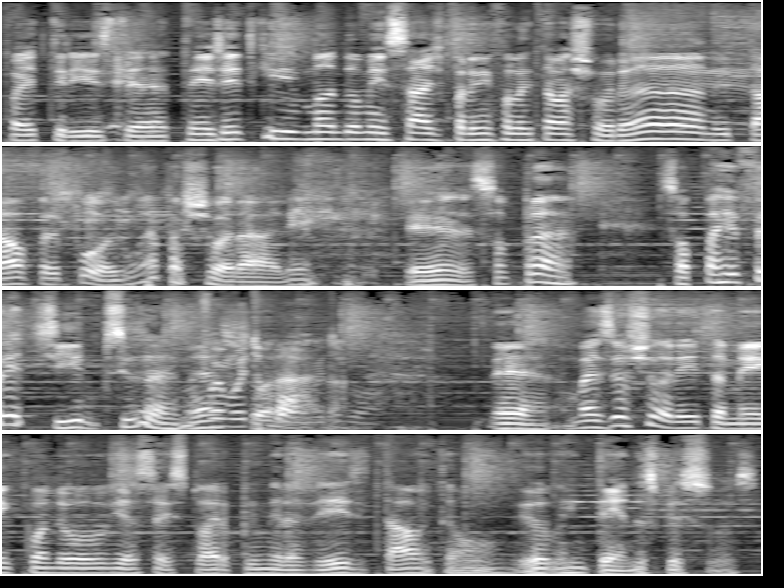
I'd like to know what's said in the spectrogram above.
Foi triste, é. Tem gente que mandou mensagem para mim falando que tava chorando e tal. Falei, pô, não é para chorar, né? É só pra, só pra refletir, não precisa, né? Foi muito chorar, bom, muito bom. É, mas eu chorei também quando eu ouvi essa história a primeira vez e tal, então eu entendo as pessoas.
